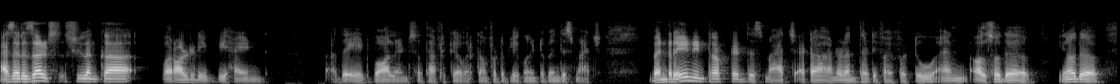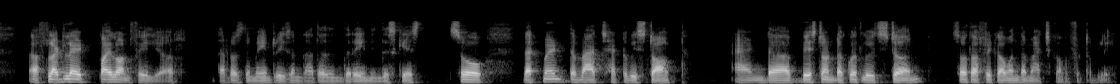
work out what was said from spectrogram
As a result, Sri Lanka were already behind the eight ball, and South Africa were comfortably going to win this match. When rain interrupted this match at 135 for two, and also the you know the uh, floodlight pylon failure, that was the main reason rather than the rain in this case. So that meant the match had to be stopped, and uh, based on Duckworth Lewis Stern, South Africa won the match comfortably.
